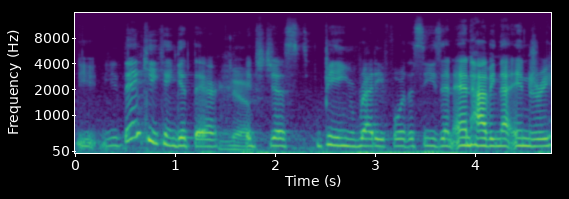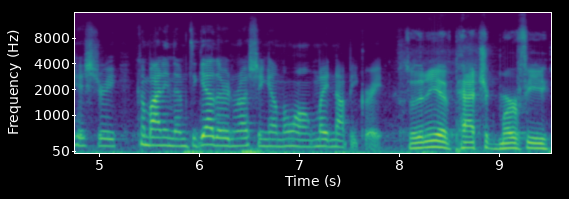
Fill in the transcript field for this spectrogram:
you, you think he can get there. Yeah. It's just being ready for the season and having that injury history, combining them together and rushing them along might not be great. So then you have Patrick Murphy,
